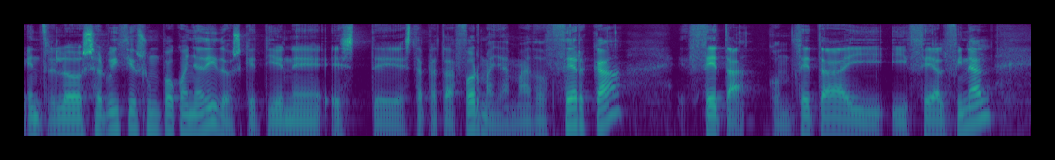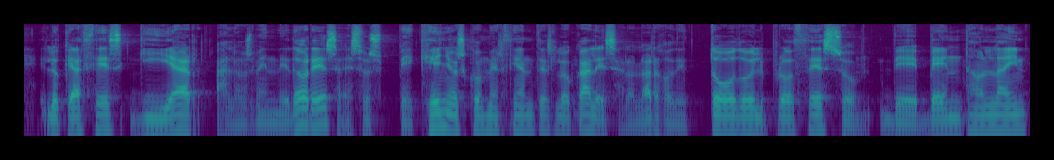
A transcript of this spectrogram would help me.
Entre los servicios un poco añadidos que tiene este, esta plataforma llamado Cerca, Z con Z y, y C al final, lo que hace es guiar a los vendedores, a esos pequeños comerciantes locales a lo largo de todo el proceso de venta online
